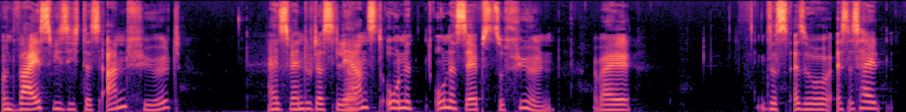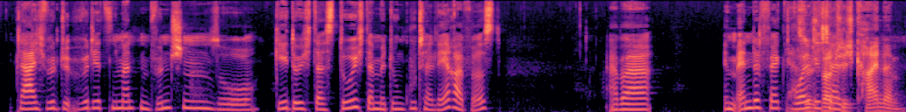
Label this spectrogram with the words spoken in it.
und weiß, wie sich das anfühlt, als wenn du das lernst, ja. ohne, ohne es selbst zu fühlen. Weil das, also es ist halt klar, ich würde würd jetzt niemandem wünschen, so geh durch das durch, damit du ein guter Lehrer wirst. Aber im Endeffekt ja, wollte ich halt, natürlich keinem.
